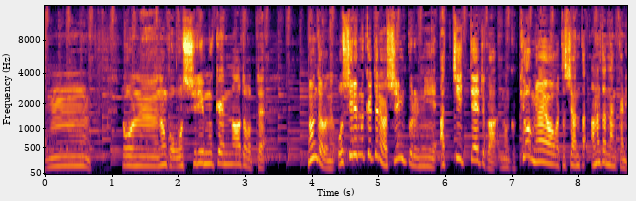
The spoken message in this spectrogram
うーん。だからね、なんかお尻向けんなと思って。なんだろうね、お尻向けてるのがシンプルに、あっち行ってとか、なんか興味ないわ、私、あんた、あなたなんかに、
